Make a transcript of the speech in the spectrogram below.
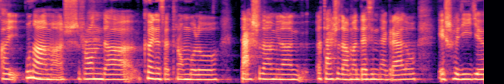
hogy unalmas, ronda, környezetromboló, társadalmilag a társadalmat dezintegráló, és hogy így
